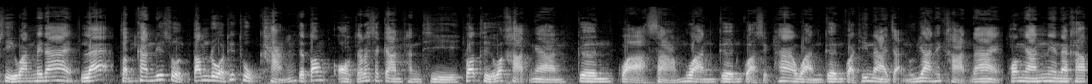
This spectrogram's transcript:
84 วันไม่ได้และสำคัญที่สุดตำรวจที่ถูกขังจะต้องออกจากราชการทันที เพราะถือว่าขาดงานเกินกว่า 3 วัน เกินกว่า 15 วัน เกินกว่าที่นายจะอนุญาตให้ขาดได้ เพราะงั้นเนี่ยนะครับ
